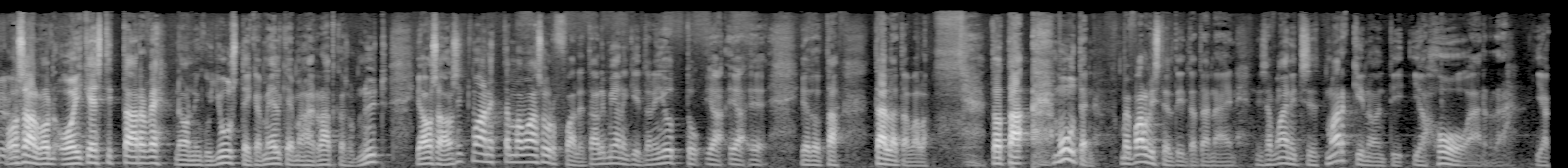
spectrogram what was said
Kyllä. Osalla on oikeasti tarve, ne on niinku just eikä melkein mä ratkaisun nyt, ja osa on sitten vaan, että mä vaan surffailen. Tämä oli mielenkiintoinen juttu ja, ja, ja, ja tota, tällä tavalla. Tota, muuten, kun me valmisteltiin tätä näin, niin sä mainitsit, että markkinointi ja HR ja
